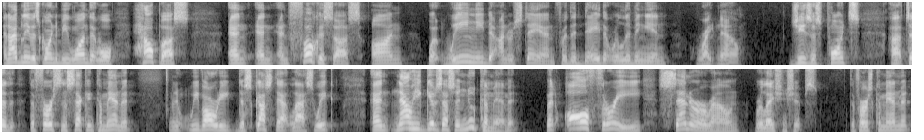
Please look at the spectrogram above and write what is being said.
And I believe it's going to be one that will help us and, and, and focus us on what we need to understand for the day that we're living in right now. Jesus points uh, to the first and second commandment, and we've already discussed that last week. And now he gives us a new commandment, but all three center around relationships. The first commandment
